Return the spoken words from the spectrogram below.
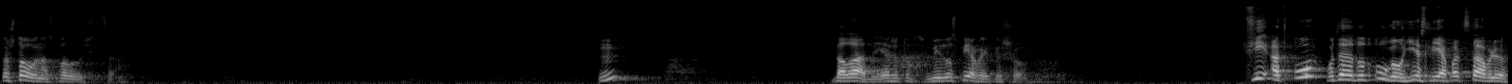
то что у нас получится? М? Да ладно, я же тут в минус первый пишу. Фи от u, вот этот вот угол, если я подставлю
